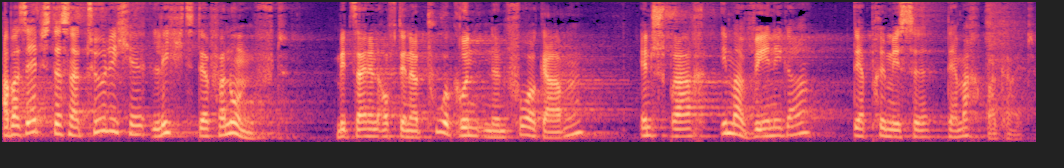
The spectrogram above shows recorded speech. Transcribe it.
Aber selbst das natürliche Licht der Vernunft mit seinen auf der Natur gründenden Vorgaben entsprach immer weniger der Prämisse der Machbarkeit.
